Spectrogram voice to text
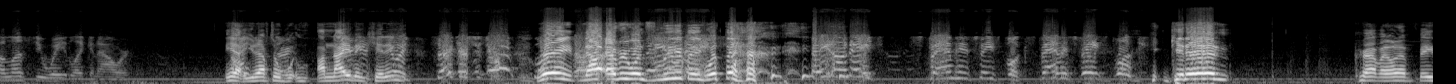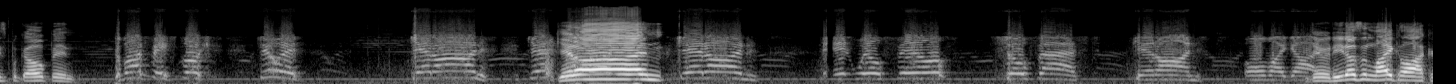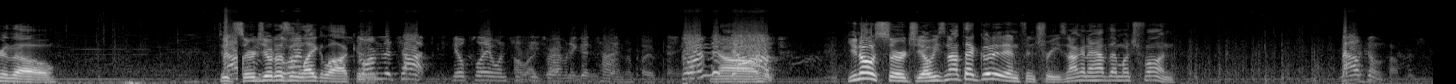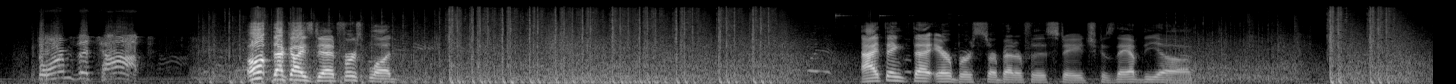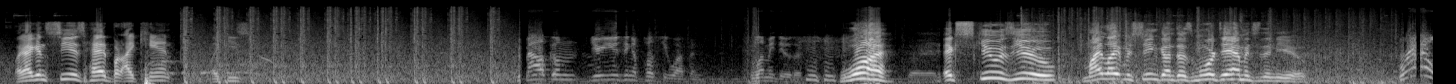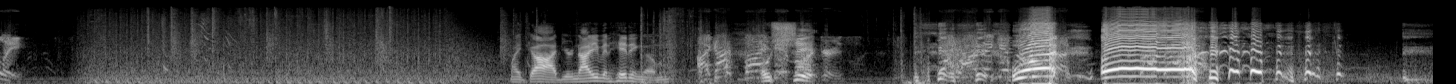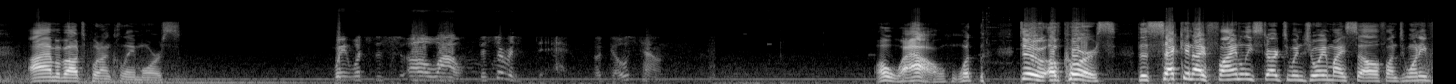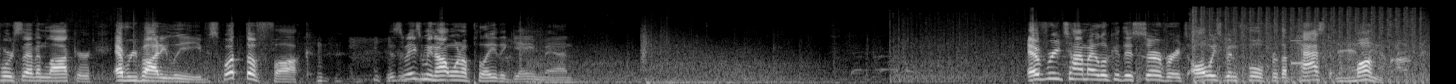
Unless you wait like an hour. Yeah, Oh, you'd have to. I'm not even kidding. doing- Serge is doing- Wait, now everyone's leaving. What the heck? Eight on eight. Spam his Facebook. Spam his Facebook. Get in! Crap, I don't have Facebook open. Come on, Facebook. Do it. Get on. Get. Get on! Get on. It will fill so fast. Get on. Oh my God. Dude, he doesn't like Locker though. Dude, Sergio doesn't storm- like Locker. Storm the top. He'll play once he I like sees we're having a good time. gonna play with Tank. Storm the No, top. You know Sergio, he's not that good at infantry. He's not gonna have that much fun. Malcolm. Storm the top. Oh, that guy's dead. First blood. I think that air bursts are better for this stage because they have the uh like I can see his head but I can't like he's Malcolm, you're using a pussy weapon. Let me do this. what? Excuse you. My light machine gun does more damage than you. really? My god, you're not even hitting him. I got five Oh, shit. markers. How'd they get what? Oh! I'm about to put on claymores. Wait, what's this? Oh wow, this server's a ghost town. Oh wow. What the Dude, of course. The second I finally start to enjoy myself on 24/7 locker, everybody leaves. What the fuck? this makes me not want to play the game, man. Every time I look at this server, it's always been full for the past month.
